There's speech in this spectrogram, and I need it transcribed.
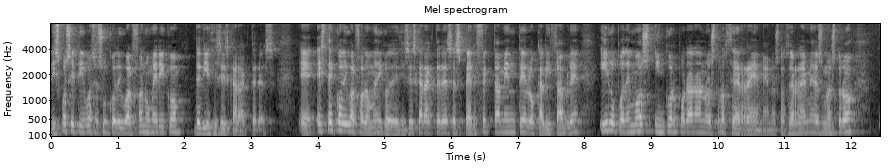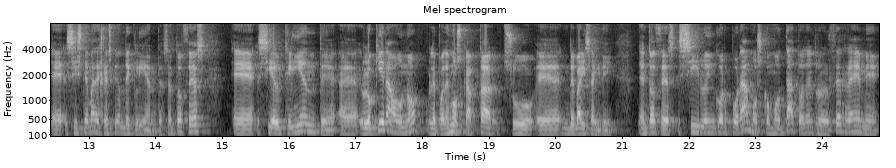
dispositivos, es un código alfanumérico de 16 caracteres. Eh, este código alfanumérico de 16 caracteres es perfectamente localizable y lo podemos incorporar a nuestro CRM. Nuestro CRM es nuestro eh, sistema de gestión de clientes. Entonces, eh, si el cliente lo quiera o no, le podemos captar su device ID. Entonces, si lo incorporamos como dato dentro del CRM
